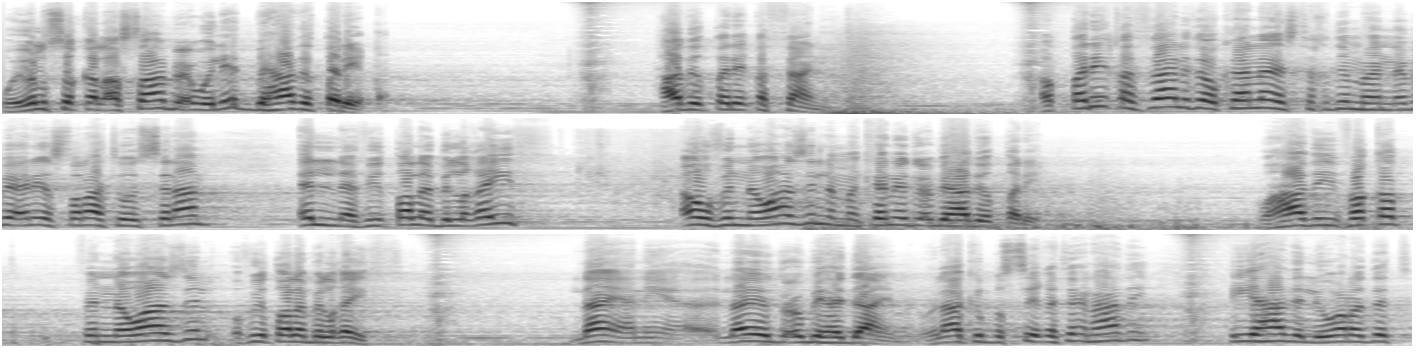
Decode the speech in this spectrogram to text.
ويلصق الأصابع واليد بهذه الطريقة. هذه الطريقة الثانية. الطريقة الثالثة وكان لا يستخدمها النبي عليه الصلاة والسلام إلا في طلب الغيث أو في النوازل لما كان يدعو بهذه الطريقة. وهذه فقط في النوازل وفي طلب الغيث. لا يعني لا يدعو بها دائما. ولكن بالصيغتين هذه هي هذه اللي وردت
